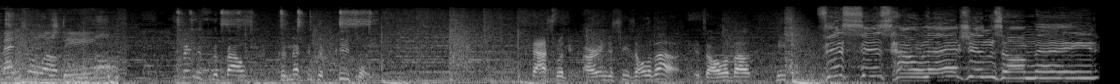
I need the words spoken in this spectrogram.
mental well-being. Fitness is about connecting to people. That's what our industry is all about. It's all about people. This is how legends are made.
